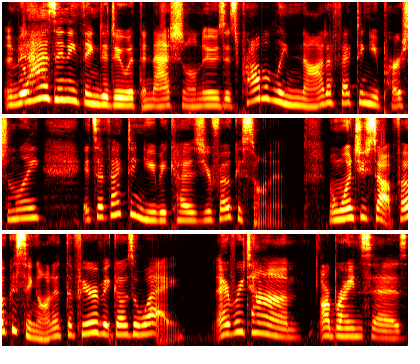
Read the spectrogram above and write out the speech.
If it has anything to do with the national news, it's probably not affecting you personally. It's affecting you because you're focused on it. And once you stop focusing on it, the fear of it goes away. Every time our brain says,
